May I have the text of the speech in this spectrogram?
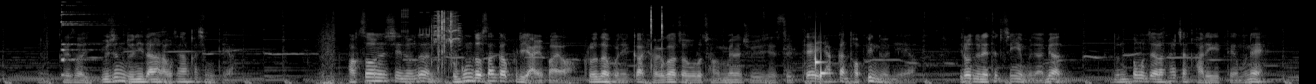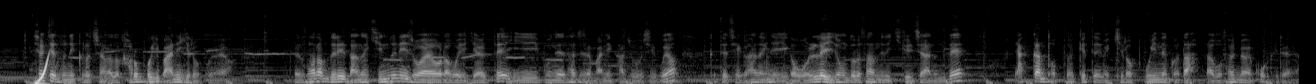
음, 그래서 요즘 눈이다라고 생각하시면 돼요. 박서은 씨 눈은 조금 더 쌍꺼풀이 얇아요. 그러다 보니까 결과적으로 정면을 주의했을 때 약간 덮인 눈이에요. 이런 눈의 특징이 뭐냐면 눈동자가 살짝 가리기 때문에 실제 눈이 그렇지 않아도 가로폭이 많이 길어 보여요. 그래서 사람들이 나는 긴 눈이 좋아요라고 얘기할 때 이분의 사진을 많이 가져오시고요. 그때 제가 하는 얘기가 원래 이 정도로 사람들이 길지 않은데 약간 덮였기 때문에 길어 보이는 거다라고 설명을 꼭 드려요.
